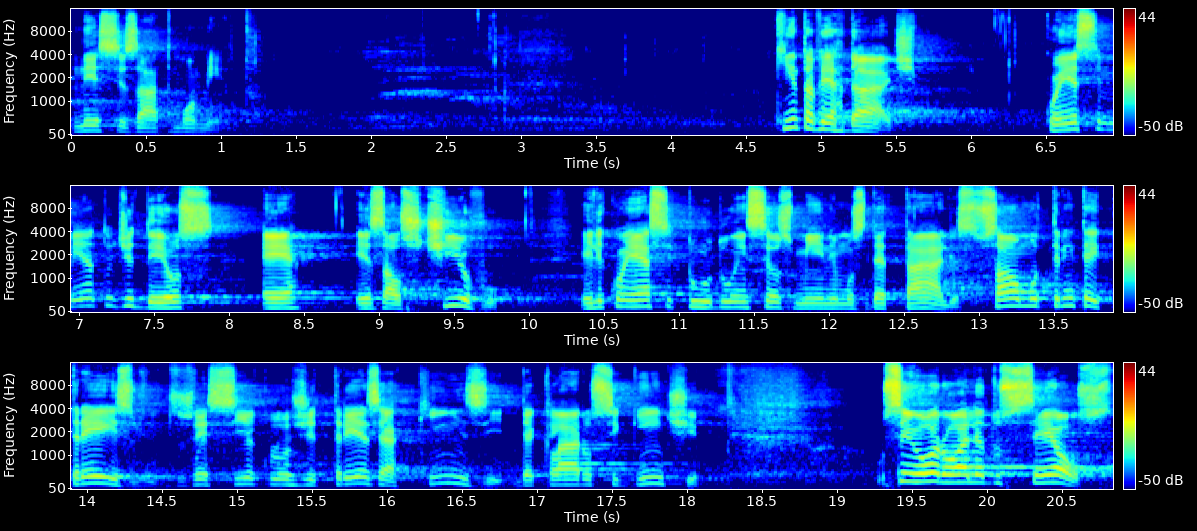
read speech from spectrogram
nesse exato momento. Quinta verdade: conhecimento de Deus é exaustivo. Ele conhece tudo em seus mínimos detalhes. Salmo 33, versículos de 13 a 15, declara o seguinte: O Senhor olha dos céus,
